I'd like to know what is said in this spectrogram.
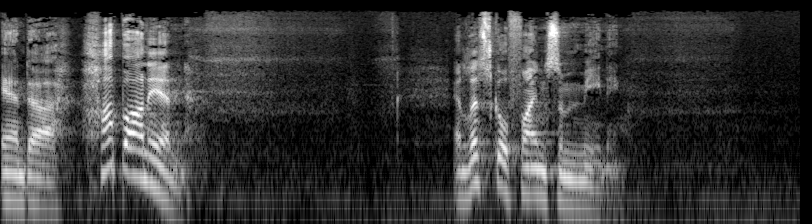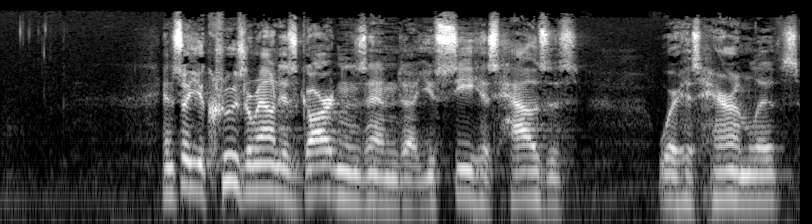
And uh, hop on in. And let's go find some meaning. And so you cruise around his gardens and uh, you see his houses where his harem lives.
